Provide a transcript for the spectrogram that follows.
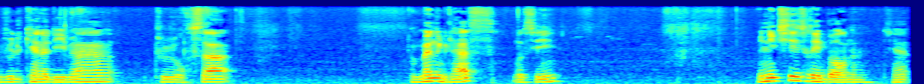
Vulcain le divin, toujours ça. Man glace aussi. Unixis Reborn, tiens.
